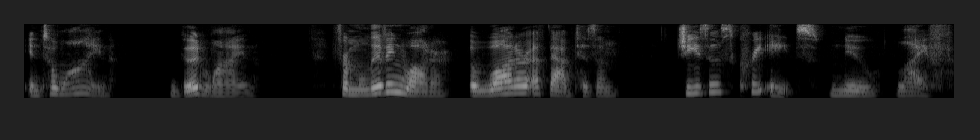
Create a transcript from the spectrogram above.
into wine, good wine. From living water the water of baptism, Jesus creates new life.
